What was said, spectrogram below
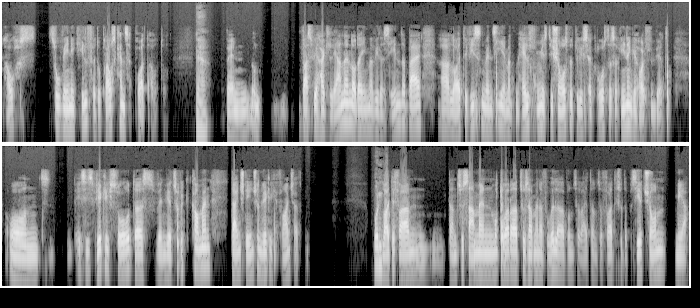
brauchst so wenig Hilfe, du brauchst kein Supportauto. Ja. Wenn, und was wir halt lernen oder immer wieder sehen dabei, äh, Leute wissen, wenn sie jemandem helfen, ist die Chance natürlich sehr groß, dass auch ihnen geholfen wird. Und es ist wirklich so, dass wenn wir zurückkommen, da entstehen schon wirkliche Freundschaften. Und Leute fahren dann zusammen Motorrad, zusammen auf Urlaub und so weiter und so fort. Also da passiert schon mehr.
